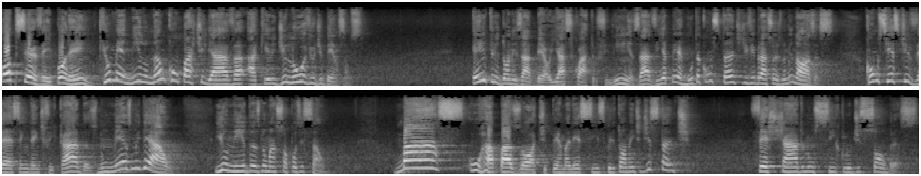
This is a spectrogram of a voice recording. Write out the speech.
Observei, porém, que o menino não compartilhava aquele dilúvio de bênçãos. Entre Dona Isabel e as quatro filhinhas havia permuta constante de vibrações luminosas, como se estivessem identificadas no mesmo ideal e unidas numa só posição. Mas o rapazote permanecia espiritualmente distante, fechado num ciclo de sombras.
